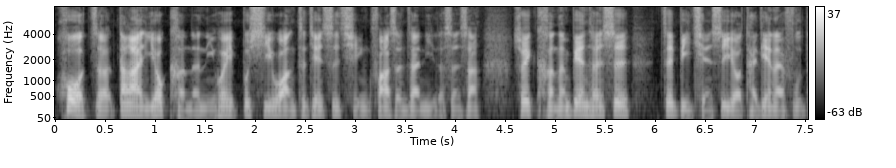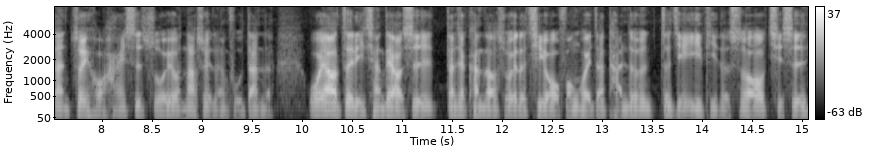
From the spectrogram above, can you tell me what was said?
或者当然有可能你会不希望这件事情发生在你的身上，所以可能变成是这笔钱是由台电来负担，最后还是所有纳税人负担的。我要这里强调的是，大家看到所谓的气候峰会在谈论这件议题的时候，其实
